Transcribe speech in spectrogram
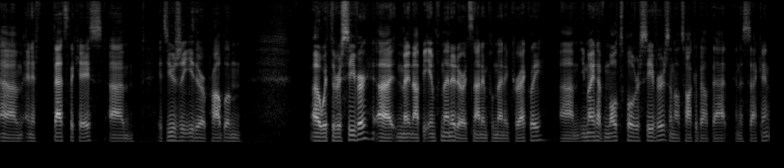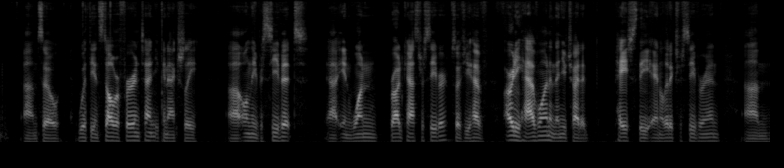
Um, and if that's the case, um, it's usually either a problem uh, with the receiver. Uh, it might not be implemented or it's not implemented correctly. Um, you might have multiple receivers, and I'll talk about that in a second. Um, so with the install refer intent, you can actually uh, only receive it uh, in one broadcast receiver. So if you have already have one and then you try to paste the analytics receiver in, um,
